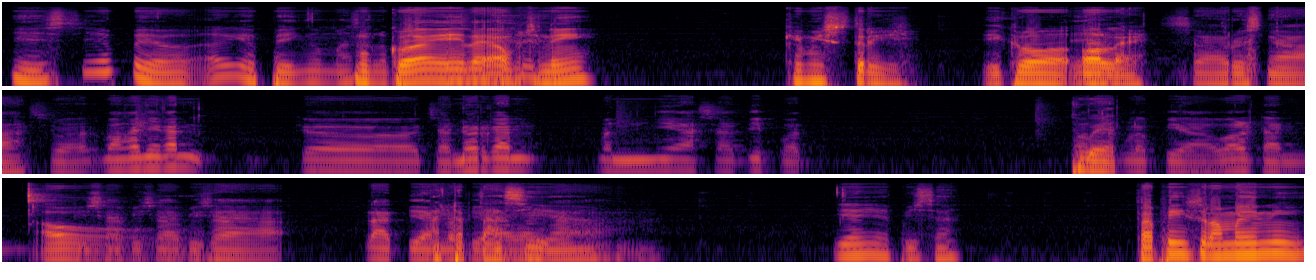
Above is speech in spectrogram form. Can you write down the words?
Ya siapa ya? Aku ya bingung masalah lek apa jenenge chemistry. Iku Iya. oleh. seharusnya. Makanya kan ke Janur kan menyiasati buat Duet. lebih awal dan Oh. bisa bisa bisa latihan adaptasi lebih ya. Awal iya ya bisa. Tapi selama ini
